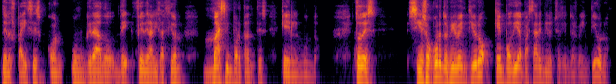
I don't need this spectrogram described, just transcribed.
de los países con un grado de federalización más importantes que en el mundo. Entonces, si eso ocurre en 2021, ¿qué podía pasar en 1821?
